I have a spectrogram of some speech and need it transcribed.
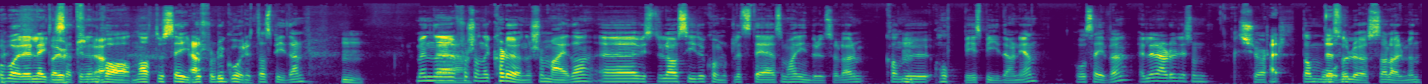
Og bare legge seg til en ja. vane at du saver Ja. før du går ut av speederen. Mm. Men eh, for sånne kløner som meg, da. uh, hvis du la oss si du kommer til et sted som har innbruddsalarm, kan du Mm. hoppe i speederen igjen og save? Eller er du liksom kjørt? Nei, Da må som, du løse alarmen.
